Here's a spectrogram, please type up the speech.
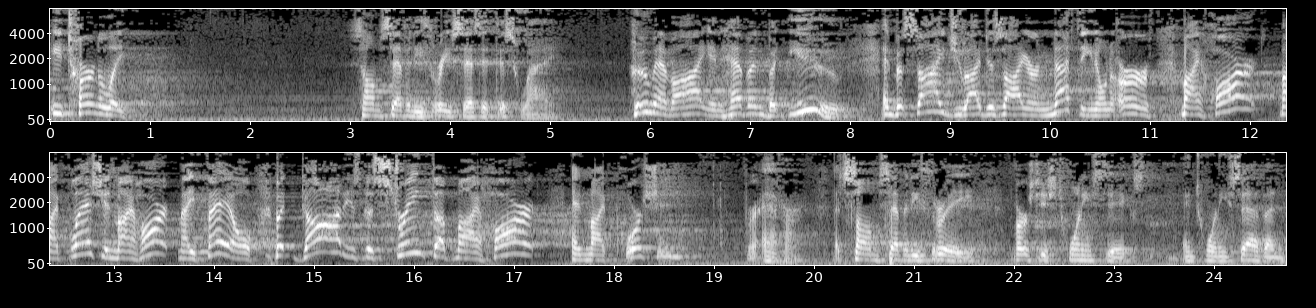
eternally. Psalm 73 says it this way. Whom have I in heaven but you? And besides you I desire nothing on earth. My heart, my flesh and my heart may fail, but God is the strength of my heart and my portion forever. That's Psalm 73 verses 26 and 27.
